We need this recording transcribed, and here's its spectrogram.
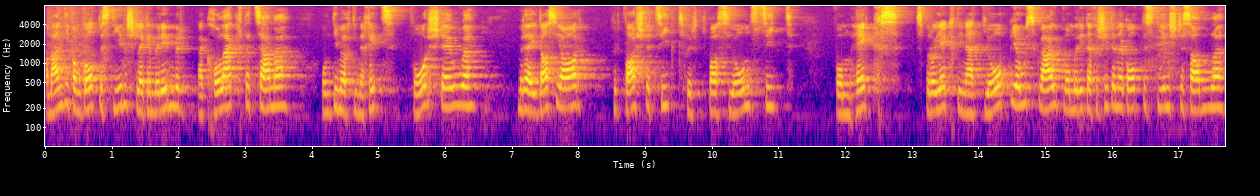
Am Ende vom Gottesdienst legen wir immer eine Kollekte zusammen und die möchte ich euch jetzt vorstellen. Wir haben dieses Jahr für die Fastenzeit, für die Passionszeit vom HEX das Projekt in Äthiopien ausgewählt, wo wir in den verschiedenen Gottesdiensten sammeln.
